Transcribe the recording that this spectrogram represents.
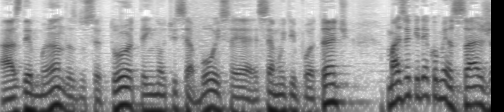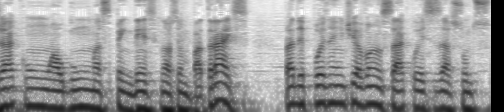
as demandas do setor, tem notícia boa, isso é, isso é muito importante. Mas eu queria começar já com algumas pendências que nós temos para trás, para depois a gente avançar com esses assuntos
